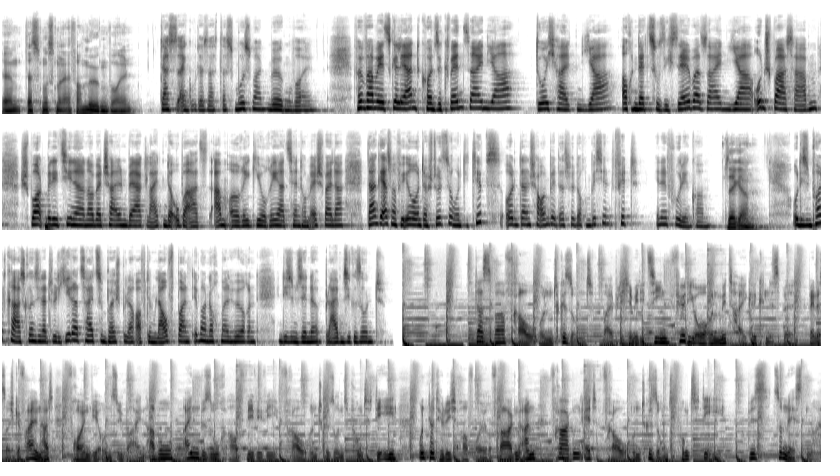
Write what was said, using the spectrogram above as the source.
ähm, das muss man einfach mögen wollen. Das ist ein guter Satz. Das muss man mögen wollen. Fünf haben wir jetzt gelernt. Konsequent sein, ja. Durchhalten, ja. Auch nett zu sich selber sein, ja. Und Spaß haben. Sportmediziner Norbert Schallenberg, leitender Oberarzt am Euregio Reha Zentrum Eschweiler. Danke erstmal für Ihre Unterstützung und die Tipps. Und dann schauen wir, dass wir doch ein bisschen fit in den Frühling kommen. Sehr gerne. Und diesen Podcast können Sie natürlich jederzeit zum Beispiel auch auf dem Laufband immer noch mal hören. In diesem Sinne, bleiben Sie gesund. Das war Frau und Gesund. Weibliche Medizin für die Ohren mit Heike Knispel. Wenn es euch gefallen hat, freuen wir uns über ein Abo, einen Besuch auf www.frauundgesund.de und natürlich auf eure Fragen an fragen@frauundgesund.de. Bis zum nächsten Mal.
